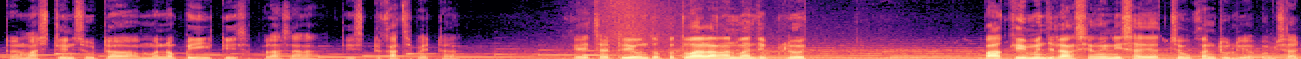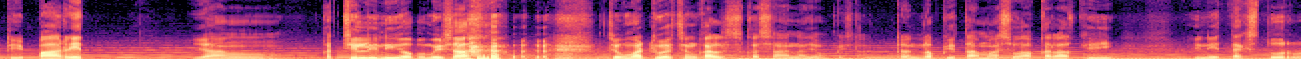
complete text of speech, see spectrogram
dan Mas Din sudah menepi di sebelah sana di dekat sepeda. Oke jadi untuk petualangan mancing belut pagi menjelang siang ini saya cobakan dulu ya pemirsa di parit yang kecil ini ya pemirsa cuma dua jengkal ke sana ya pemirsa dan lebih tak masuk akal lagi ini tekstur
